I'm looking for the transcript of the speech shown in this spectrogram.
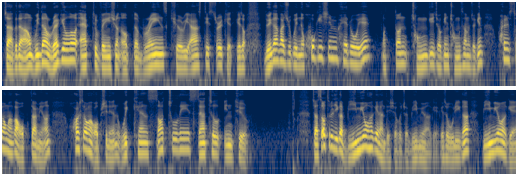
자, 그 다음 without regular activation of the brain's curiosity circuit. 그래서 뇌가 가지고 있는 호기심 회로의 어떤 정기적인 정상적인 활성화가 없다면 활성화가 없이는 we can subtly settle into 자, subtly가 미묘하게란 뜻이죠. 그죠? 미묘하게. 그래서 우리가 미묘하게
